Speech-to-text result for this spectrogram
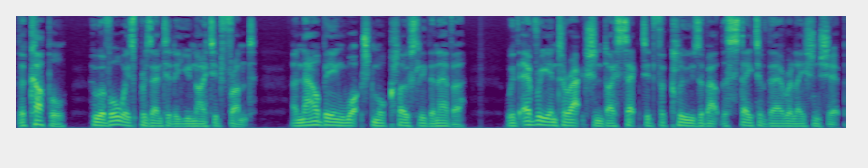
The couple, who have always presented a united front, are now being watched more closely than ever, with every interaction dissected for clues about the state of their relationship.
